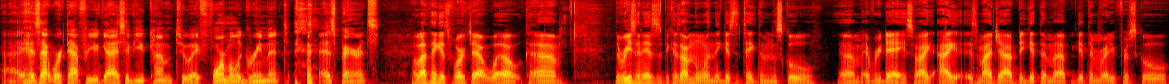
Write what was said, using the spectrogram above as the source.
Uh, has that worked out for you guys? Have you come to a formal agreement as parents? Well, I think it's worked out well. Um, the reason is is because I'm the one that gets to take them to school um, every day. So I, I, it's my job to get them up, get them ready for school.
